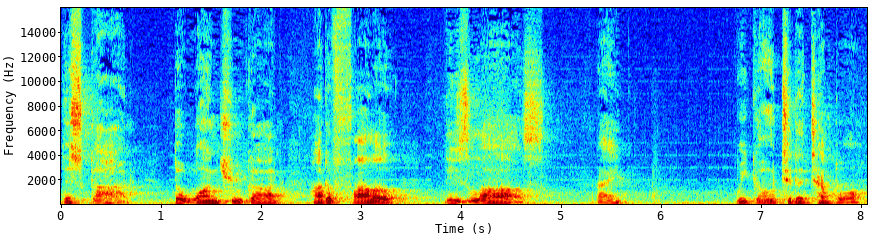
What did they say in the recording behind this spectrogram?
this God, the one true God, how to follow these laws, right? We go to the temple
